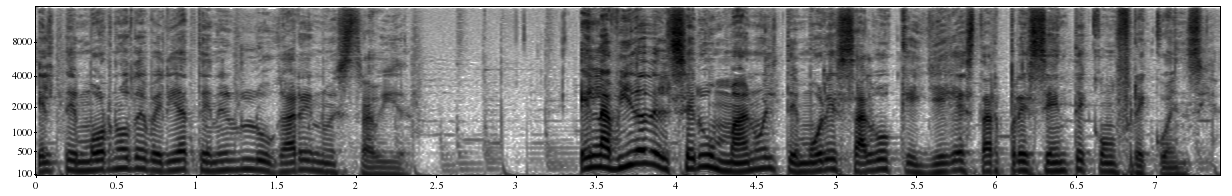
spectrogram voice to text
el temor no debería tener un lugar en nuestra vida. En la vida del ser humano el temor es algo que llega a estar presente con frecuencia.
